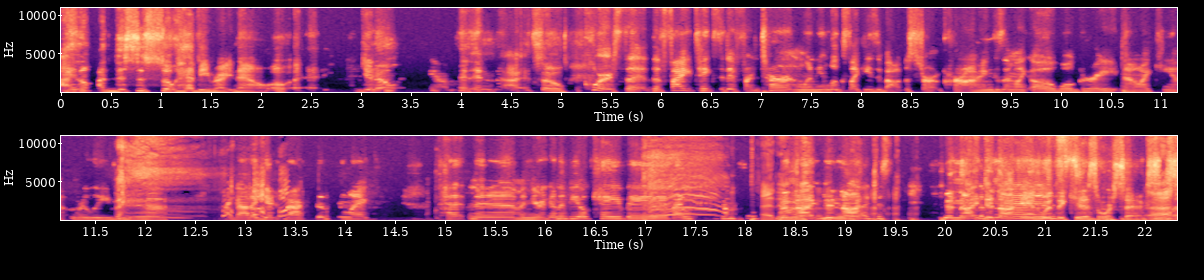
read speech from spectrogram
I don't, this is so heavy right now. Oh, you know, Yeah. and, and I, so Of course, the, the fight takes a different turn when he looks like he's about to start crying because I'm like, oh, well, great. Now I can't really even do that. I got to get back to like petting him and you're going to be okay, babe. I, I'm so Pet The night did not- I just, the night the did not end with a kiss or sex. So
